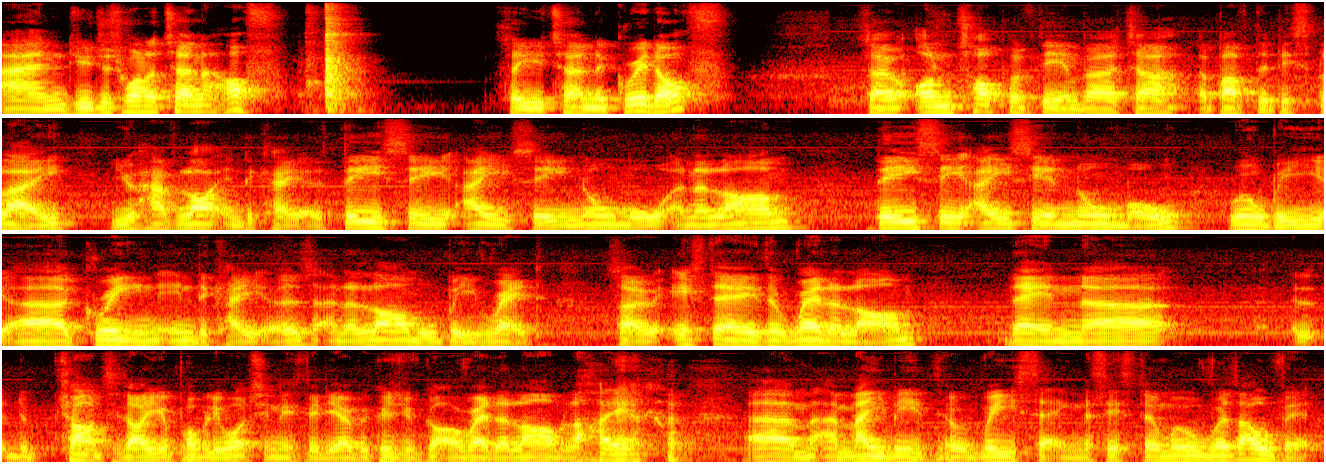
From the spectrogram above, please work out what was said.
and you just want to turn that off. So you turn the grid off. So on top of the inverter above the display, you have light indicators, DC, AC, normal and alarm. DC, AC and normal will be uh, green indicators and alarm will be red. So if there is a red alarm, then uh, the chances are you're probably watching this video because you've got a red alarm light um, and maybe the resetting the system will resolve it.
